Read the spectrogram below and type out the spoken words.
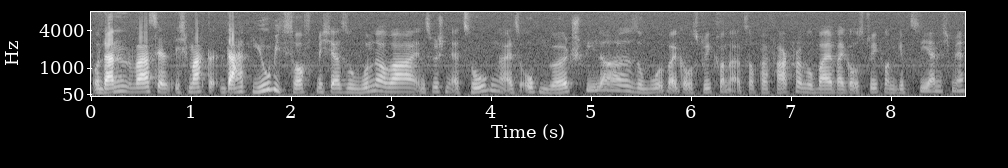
Und dann war es ja, ich machte, da hat Ubisoft mich ja so wunderbar inzwischen erzogen als Open-World-Spieler, sowohl bei Ghost Recon als auch bei Far Cry, wobei bei Ghost Recon gibt es die ja nicht mehr.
